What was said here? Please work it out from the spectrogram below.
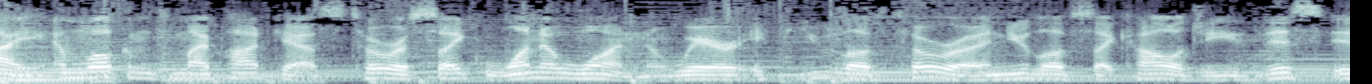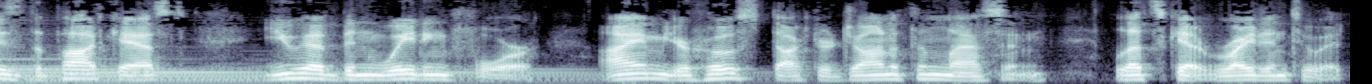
Hi, and welcome to my podcast, Torah Psych 101, where if you love Torah and you love psychology, this is the podcast you have been waiting for. I am your host, Dr. Jonathan Lasson. Let's get right into it.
